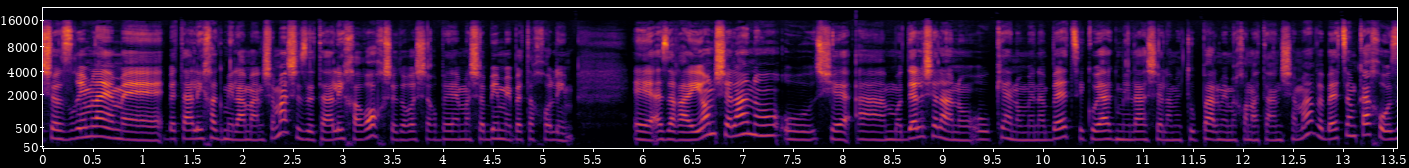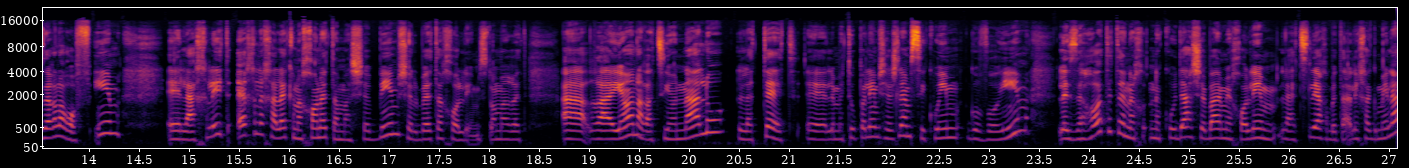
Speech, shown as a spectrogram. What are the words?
שעוזרים להם אה, בתהליך הגמילה מהנשמה, שזה תהליך ארוך שדורש הרבה משאבים מבית החולים. אה, אז הרעיון שלנו הוא שהמודל שלנו הוא, כן, הוא מנבא את סיכויי הגמילה של המטופל ממכונת ההנשמה, ובעצם ככה הוא עוזר לרופאים אה, להחליט איך לחלק נכון את המשאבים של בית החולים. זאת אומרת, הרעיון, הרציונל הוא לתת אה, למטופלים שיש להם סיכויים גבוהים, לזהות את הנקודה שבה הם יכולים להצליח בתהליך הגמילה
